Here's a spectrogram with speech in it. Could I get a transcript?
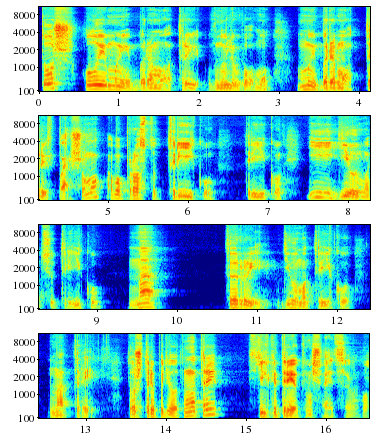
тож, коли ми беремо 3 в нульовому, ми беремо 3 в першому або просто трійку, трійку і ділимо цю трійку на 3. Ділимо трійку на 3. Тож 3 поділити на 3. Скільки трійок вміщається в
